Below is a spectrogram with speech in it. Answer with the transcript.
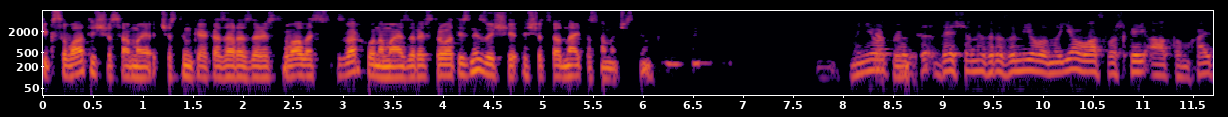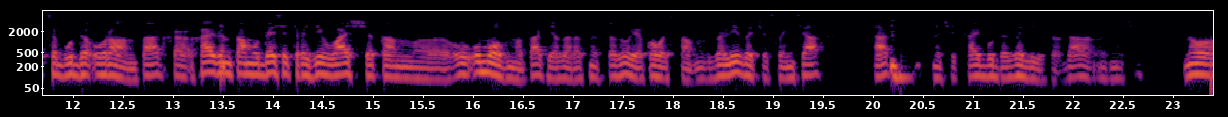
фіксувати, що саме частинка, яка зараз зареєструвалась зверху, вона має зареєструвати знизу, що це одна й та сама частинка. Мені Дякую. от дещо не зрозуміло, ну є у вас важкий атом, хай це буде уран, так? Хай він там у 10 разів важче там е, умовно, так, я зараз не скажу, якогось там заліза чи свинця, так, значить, хай буде заліза, да, значить. Ну,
